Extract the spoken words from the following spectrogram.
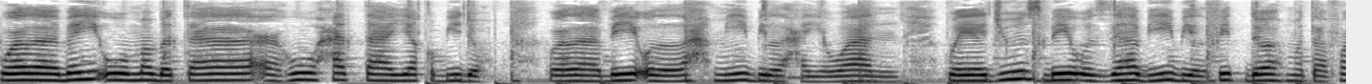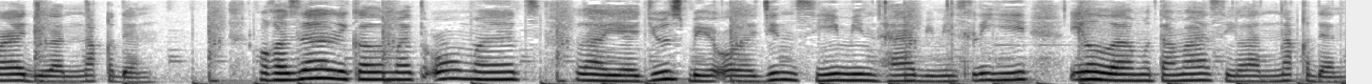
ولا بيع مبتاعه حتى يقبضه ولا بيع اللحم بالحيوان ويجوز بيع الذهب بالفضة متفاضلا نقدا Wakazalikal mat'umat la yajuz oleh jinsi minha bimislihi illa mutamasilan naqdan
